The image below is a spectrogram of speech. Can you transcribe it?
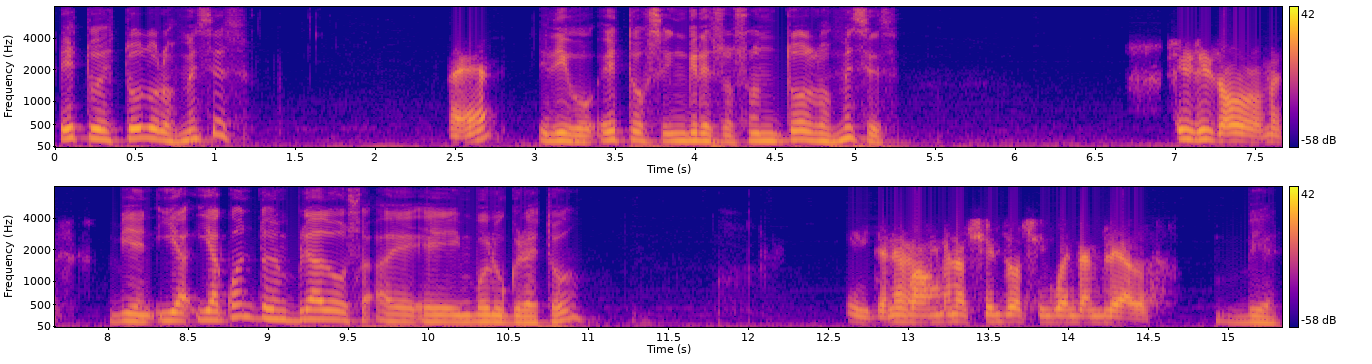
¿Esto es todos los meses? ¿Eh? Y digo, ¿estos ingresos son todos los meses? Sí, sí, todos los meses. Bien, ¿y a, y a cuántos empleados eh, eh, involucra esto? Y tenemos más o menos 150 empleados. Bien,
